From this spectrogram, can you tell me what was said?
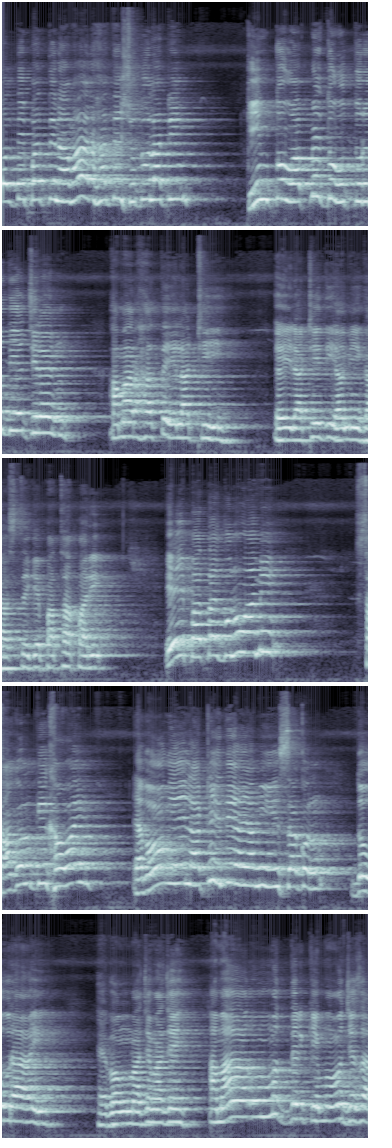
বলতে পারতেন আমার হাতে শুধু লাঠি, কিন্তু আপনি তো উত্তর দিয়েছিলেন। আমার হাতে লাঠি। এই লাঠি দিয়ে আমি গাছ থেকে পাতা পারি এই পাতাগুলো আমি ছাগলকে খাওয়াই এবং এই লাঠি দিয়ে আমি ছাগল দৌড়াই এবং মাঝে মাঝে আমার উম্মতদেরকে মজেজা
